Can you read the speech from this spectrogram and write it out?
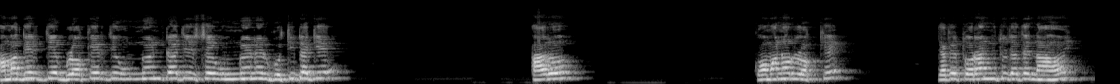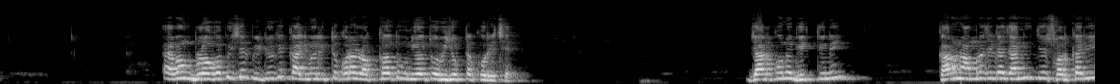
আমাদের যে ব্লকের যে উন্নয়নটা আছে, সেই উন্নয়নের গতিটাকে আরও কমানোর লক্ষ্যে যাতে ত্বরান্বিত যাতে না হয়, এবং ব্লক অফিসের ভিডিওকে কালিমালিপ্ত করার লক্ষ্যে হয়তো উনি হয়তো অভিযোগটা করেছেন। যার কোনো ভিত্তি নেই। কারণ আমরা যেটা জানি যে সরকারি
